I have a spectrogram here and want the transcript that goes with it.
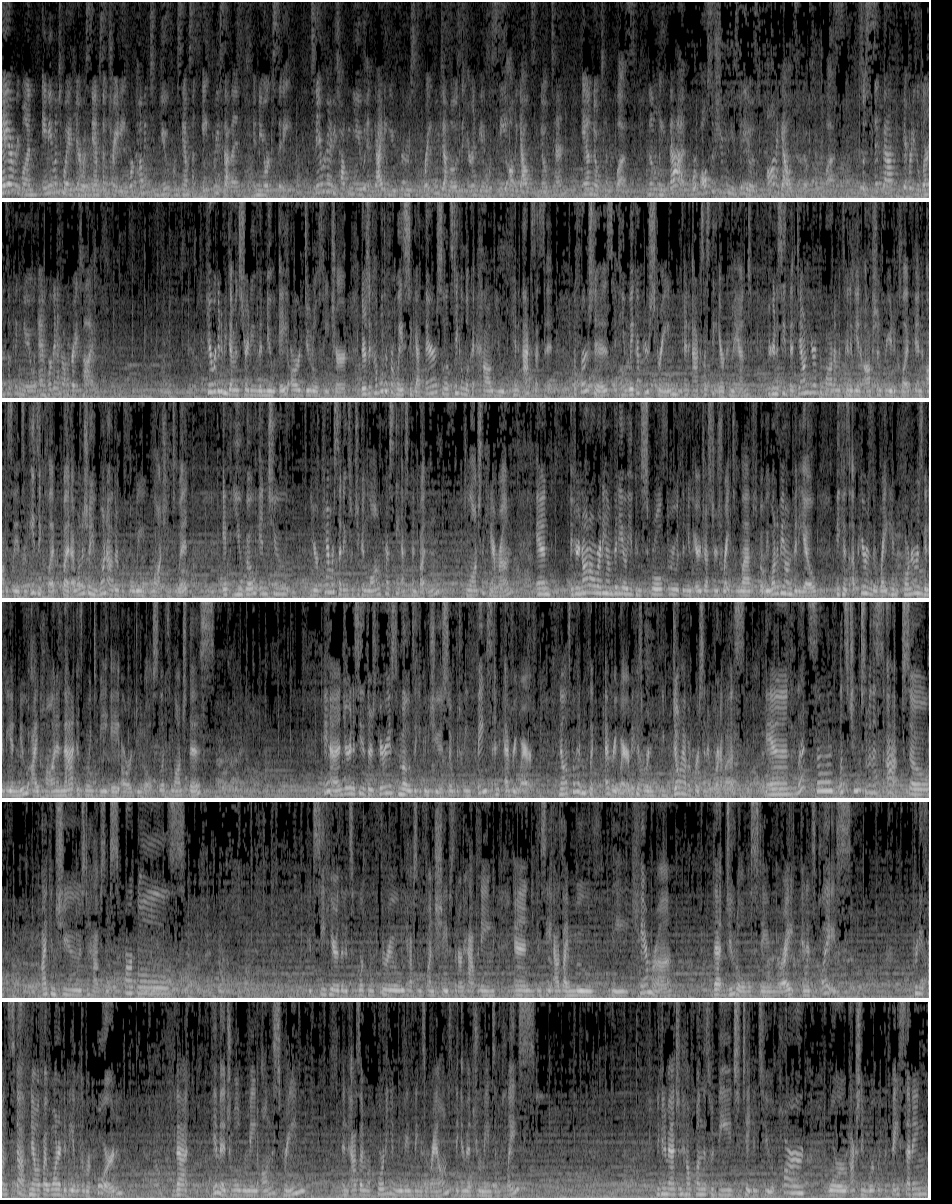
Hey everyone, Amy Montoya here with Samsung Training. We're coming to you from Samsung 837 in New York City. Today we're going to be talking to you and guiding you through some great new demos that you're going to be able to see on the Galaxy Note 10 and Note 10 Plus. Not only that, we're also shooting these videos on a Galaxy Note 10 Plus. So sit back, get ready to learn something new, and we're going to have a great time. Here we're going to be demonstrating the new AR Doodle feature. There's a couple different ways to get there, so let's take a look at how you can access it. The first is, if you wake up your screen and access the Air command, you're going to see that down here at the bottom it's going to be an option for you to click, and obviously it's an easy click, but I want to show you one other before we launch into it. If you go into your camera settings, which you can long press the S Pen button to launch the camera, and if you're not already on video, you can scroll through with the new air gestures right to left, but we want to be on video because up here in the right hand corner is going to be a new icon and that is going to be AR Doodle. So let's launch this. And you're going to see that there's various modes that you can choose, so between face and everywhere. Now let's go ahead and click everywhere because we're, we don't have a person in front of us. And let's, uh, let's change some of this up. So I can choose to have some sparkles, you can see here that it's working through. We have some fun shapes that are happening. And you can see as I move the camera, that doodle will stay right in its place. Pretty fun stuff. Now, if I wanted to be able to record, that image will remain on the screen. And as I'm recording and moving things around, the image remains in place. You can imagine how fun this would be to take into a park or actually work with the face setting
